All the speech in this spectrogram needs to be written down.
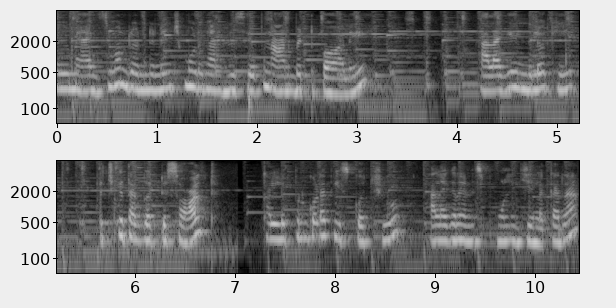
ఇవి మ్యాక్సిమం రెండు నుంచి మూడు గంటల సేపు నానబెట్టుకోవాలి. అలాగే ఇందులోకి రుచికి తగ్గట్టు సాల్ట్ కల్లుప్పును కూడా తీసుకోవచ్చు. అలాగే రెండు స్పూన్లు జీలకర్ర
